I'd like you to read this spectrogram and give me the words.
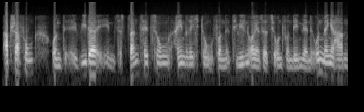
Abschaffung und äh, wieder Instandsetzung, Einrichtung von zivilen Organisationen, von denen wir eine Unmenge haben,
